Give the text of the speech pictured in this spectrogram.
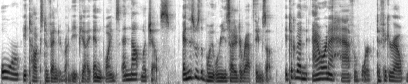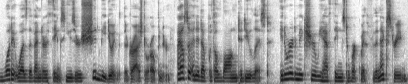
or it talks to vendor run API endpoints, and not much else. And this was the point where we decided to wrap things up. It took about an hour and a half of work to figure out what it was the vendor thinks users should be doing with their garage door opener. I also ended up with a long to do list. In order to make sure we have things to work with for the next stream,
